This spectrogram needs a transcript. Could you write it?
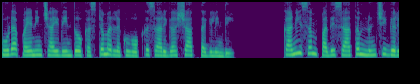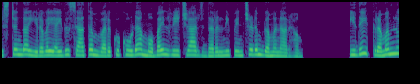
కూడా పయనించాయి. దీంతో కస్టమర్లకు ఒక్కసారిగా షాక్ తగిలింది. కనీసం పది శాతం నుంచి గరిష్టంగా ఇరవై ఐదు శాతం వరకు కూడా మొబైల్ రీఛార్జ్ ధరల్ని పెంచడం గమనార్హం. ఇదే క్రమంలో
